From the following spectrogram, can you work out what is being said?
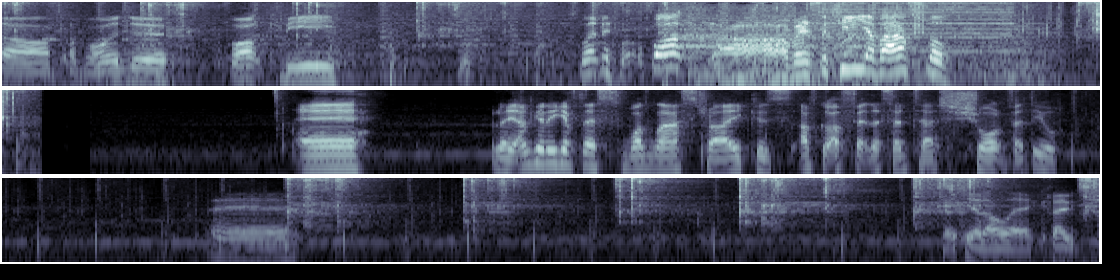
Oh, come on now. Fuck me. Just let me fuck! Ah, oh, where's the key, you bastard? Uh, right, I'm gonna give this one last try because I've got to fit this into a short video. Uh, right here, I'll uh, crouch.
